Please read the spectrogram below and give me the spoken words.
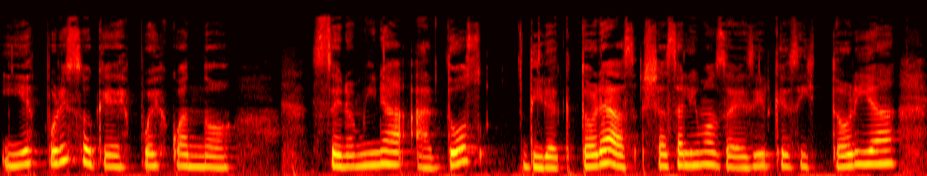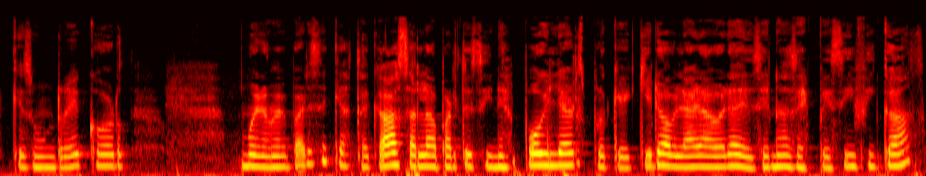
Y es por eso que después cuando se nomina a dos directoras ya salimos a decir que es historia, que es un récord, bueno, me parece que hasta acá va a ser la parte sin spoilers porque quiero hablar ahora de escenas específicas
